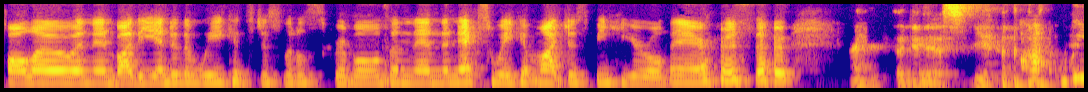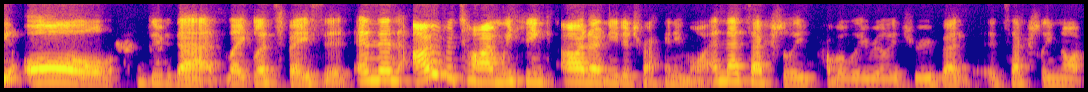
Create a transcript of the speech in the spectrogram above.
follow. And then by the end of the week, it's just little scribbles. And then the next week, it might just be here or there. so I, I do this. Yeah. we all do that. Like, let's face it. And then over time, we think, oh, I don't need to track anymore. And that's actually probably really true, but it's actually not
